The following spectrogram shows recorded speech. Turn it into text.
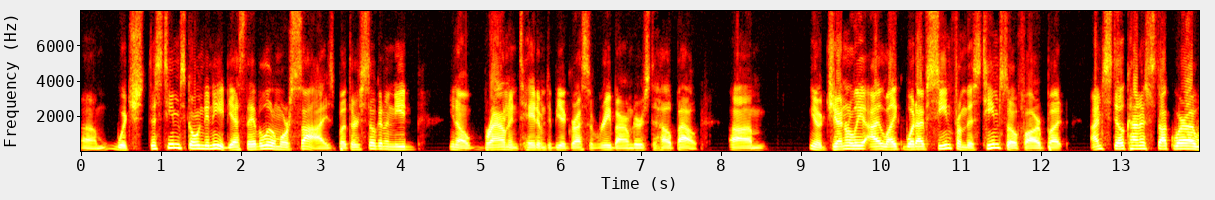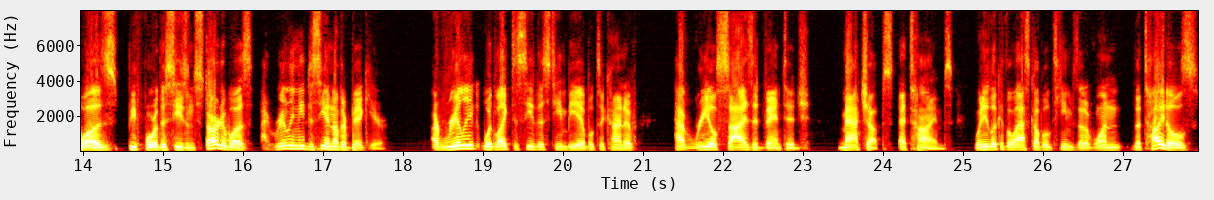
um, which this team's going to need. Yes, they have a little more size, but they're still going to need, you know, Brown and Tatum to be aggressive rebounders to help out. Um, you know, generally, I like what I've seen from this team so far, but I'm still kind of stuck where I was before the season started was I really need to see another big here. I really would like to see this team be able to kind of have real size advantage matchups at times. When you look at the last couple of teams that have won the titles,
